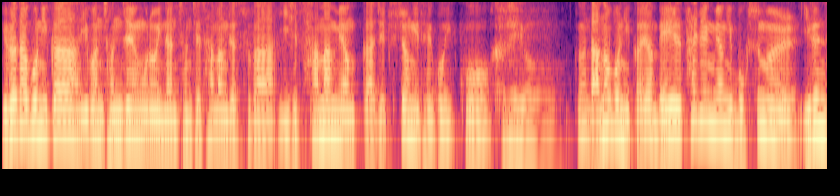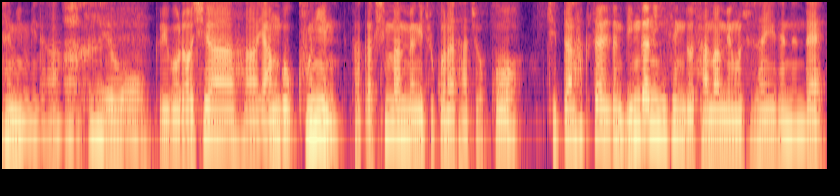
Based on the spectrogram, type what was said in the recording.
이러다 보니까 이번 전쟁으로 인한 전체 사망자 수가 24만 명까지 추정이 되고 있고 그래요. 그 나눠 보니까요. 매일 800명이 목숨을 잃은 셈입니다. 아, 그래요. 그리고 러시아 양국 군인 각각 10만 명이 죽거나 다쳤고 집단 학살 등 민간인 희생도 4만 명으로 수산이 됐는데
